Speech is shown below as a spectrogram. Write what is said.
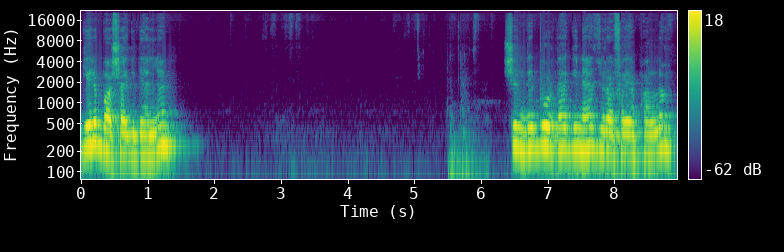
Geri başa gidelim. Şimdi burada yine zürafa yapalım.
